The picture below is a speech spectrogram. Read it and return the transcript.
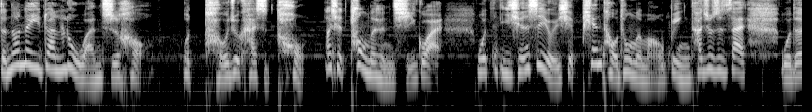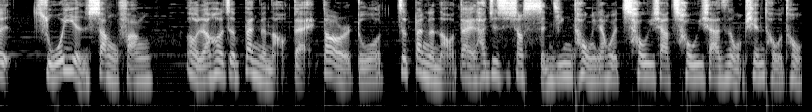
等到那一段录完之后，我头就开始痛，而且痛得很奇怪。我以前是有一些偏头痛的毛病，它就是在我的左眼上方哦，然后这半个脑袋到耳朵这半个脑袋，它就是像神经痛一样，会抽一下抽一下这种偏头痛。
